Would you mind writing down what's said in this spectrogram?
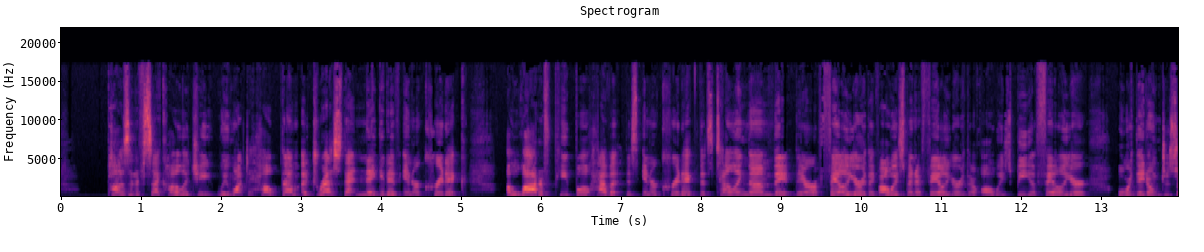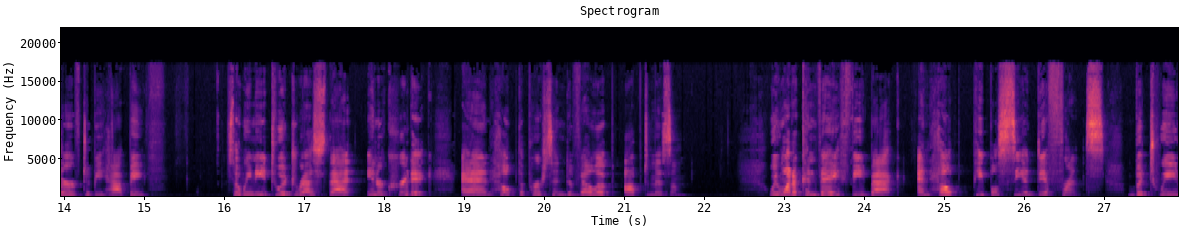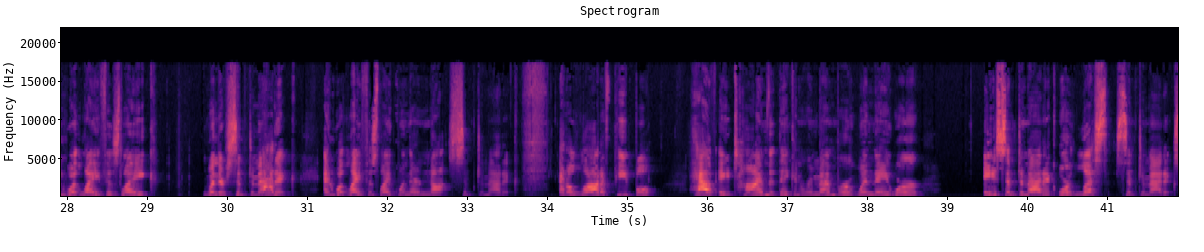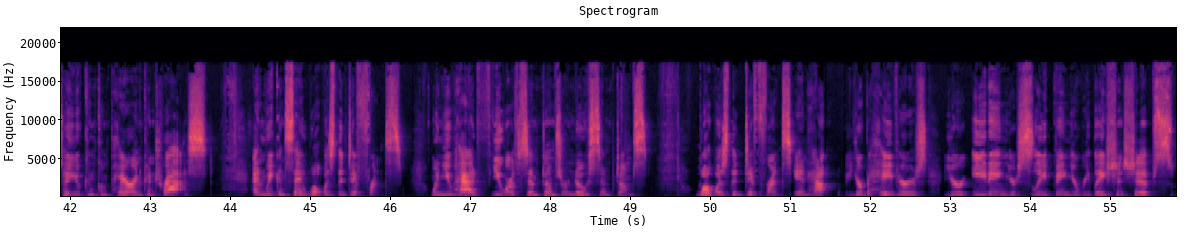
positive psychology. We want to help them address that negative inner critic. A lot of people have a, this inner critic that's telling them they, they're a failure, they've always been a failure, they'll always be a failure, or they don't deserve to be happy. So we need to address that inner critic and help the person develop optimism. We want to convey feedback and help people see a difference between what life is like when they're symptomatic and what life is like when they're not symptomatic. And a lot of people have a time that they can remember when they were asymptomatic or less symptomatic. So you can compare and contrast. And we can say, what was the difference? when you had fewer symptoms or no symptoms, what was the difference in how your behaviors, your eating, your sleeping, your relationships,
